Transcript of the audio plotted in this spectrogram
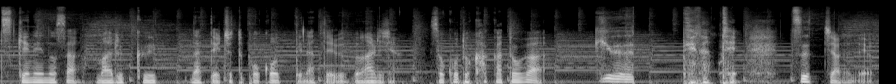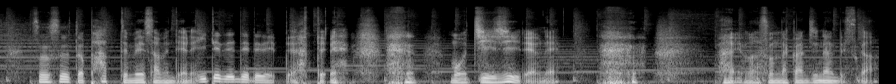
付け根のさ丸くなってるちょっとポコってなってる部分あるじゃん。そことかかとがギューってなってつっちゃうんだよ。そうするとパッて目覚めんだよね。いてててててってなってね。もうじじいだよね。はいまあそんな感じなんですが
